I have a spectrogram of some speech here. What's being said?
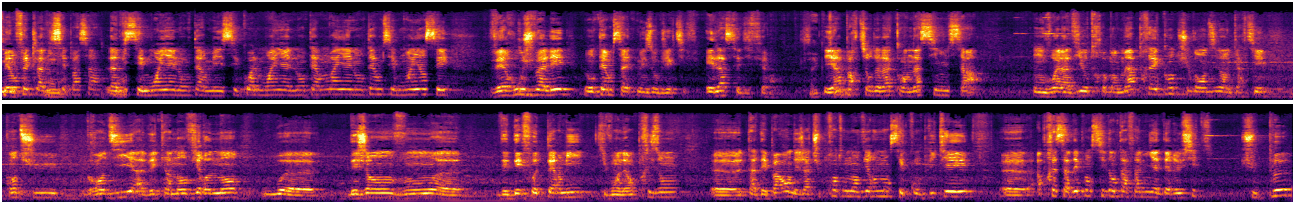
Mais en fait, la vie, c'est pas ça. La vie, c'est moyen et long terme. Mais c'est quoi le moyen et long terme? Moyen et long terme, c'est moyen, c'est vers où je vais aller. Long terme, ça va être mes objectifs. Et là, c'est différent. Et à partir de là, quand on assimile ça, on voit la vie autrement. Mais après, quand tu grandis dans le quartier, quand tu grandis avec un environnement où euh, des gens vont euh, des défauts de permis, qui vont aller en prison, euh, tu as des parents, déjà tu prends ton environnement, c'est compliqué. Euh, après, ça dépend si dans ta famille il y a des réussites, tu peux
